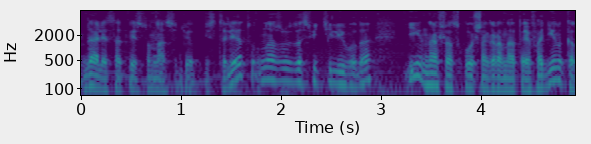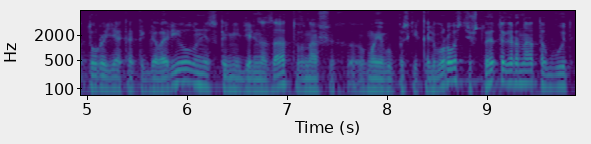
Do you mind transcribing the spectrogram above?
Далее, соответственно, у нас идет пистолет, у нас уже засветили его, да, и наша осколочная граната F1, которую я, как и говорил несколько недель назад в, наших, в моем выпуске калибровости, что эта граната будет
